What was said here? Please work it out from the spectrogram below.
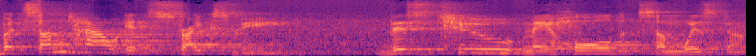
But somehow it strikes me this too may hold some wisdom.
